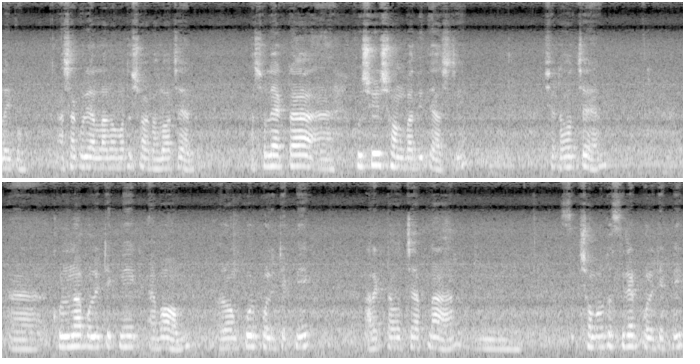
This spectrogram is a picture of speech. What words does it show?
আলাইকুম। আশা করি আল্লাহ রহমতে সবাই ভালো আছেন। আসলে একটা খুশির সংবাদ দিতে আসছি। সেটা হচ্ছে খুলনা পলিটেকনিক এবং রংপুর পলিটেকনিক, আরেকটা হচ্ছে আপনার সম্ভবত সিলেট পলিটেকনিক।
